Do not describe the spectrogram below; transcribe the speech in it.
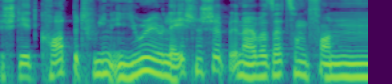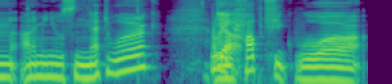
steht Caught between a Yuri Relationship in der Übersetzung von Anime News Network. Aber Ja. die Hauptfigur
